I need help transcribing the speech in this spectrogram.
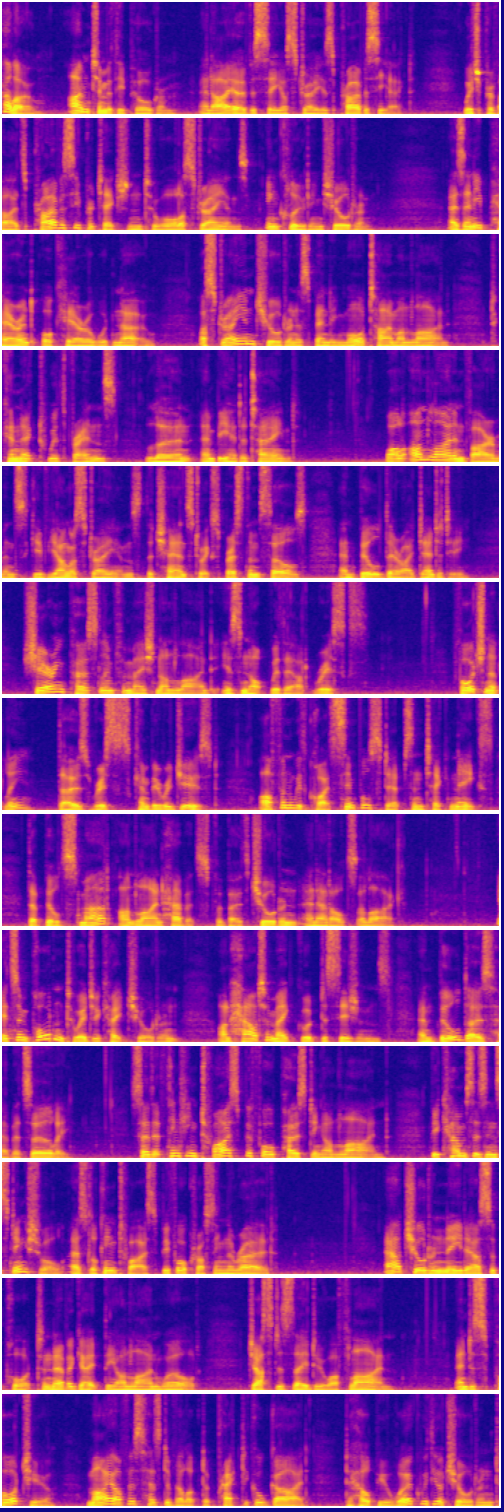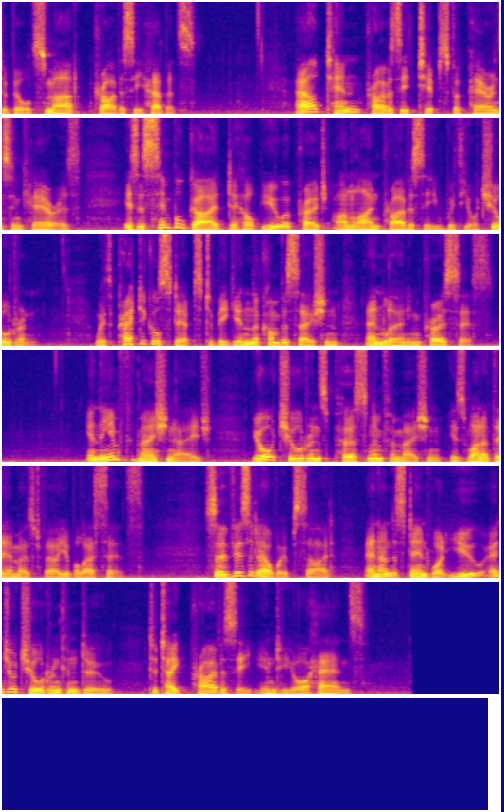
Hello, I'm Timothy Pilgrim and I oversee Australia's Privacy Act, which provides privacy protection to all Australians, including children. As any parent or carer would know, Australian children are spending more time online to connect with friends, learn and be entertained. While online environments give young Australians the chance to express themselves and build their identity, sharing personal information online is not without risks. Fortunately, those risks can be reduced, often with quite simple steps and techniques that build smart online habits for both children and adults alike. It's important to educate children on how to make good decisions and build those habits early, so that thinking twice before posting online becomes as instinctual as looking twice before crossing the road. Our children need our support to navigate the online world, just as they do offline, and to support you, my office has developed a practical guide to help you work with your children to build smart privacy habits. Our 10 privacy tips for parents and carers is a simple guide to help you approach online privacy with your children, with practical steps to begin the conversation and learning process. In the information age, your children's personal information is one of their most valuable assets. So visit our website and understand what you and your children can do to take privacy into your hands.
